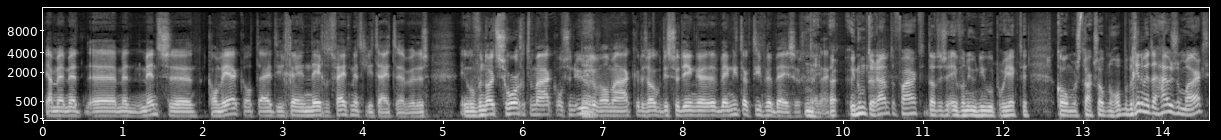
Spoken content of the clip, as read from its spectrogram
ja, met, met, uh, met mensen kan werken altijd die geen 9 tot 5 mentaliteit hebben. Dus ik hoef me nooit zorgen te maken of ze een uren nee. wel maken. Dus ook dit soort dingen ben ik niet actief mee bezig. Nee. Nee. Uh, u noemt de ruimtevaart, dat is een van uw nieuwe projecten. Komen we straks ook nog op. We beginnen met de huizenmarkt.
